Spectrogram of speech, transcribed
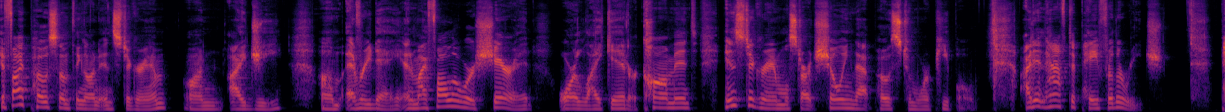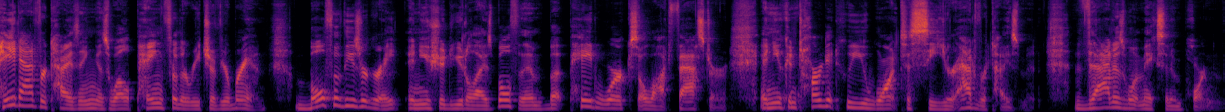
If I post something on Instagram, on IG, um, every day, and my followers share it or like it or comment, Instagram will start showing that post to more people. I didn't have to pay for the reach. Paid advertising as well paying for the reach of your brand. Both of these are great and you should utilize both of them, but paid works a lot faster and you can target who you want to see your advertisement. That is what makes it important.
